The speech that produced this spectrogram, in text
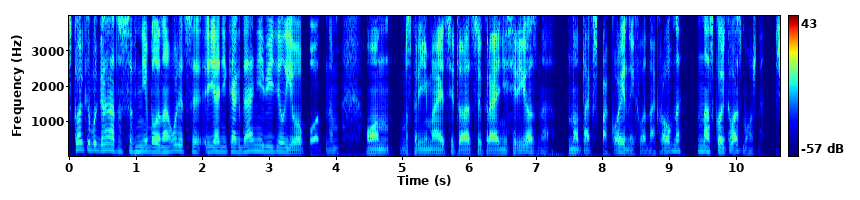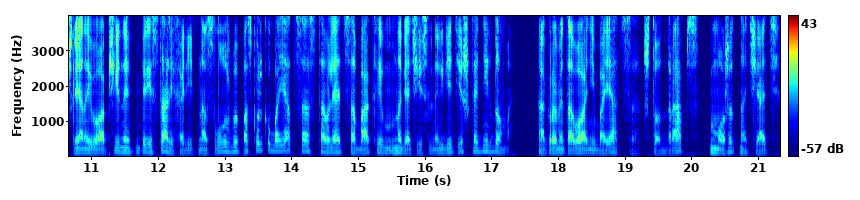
Сколько бы градусов ни было на улице, я никогда не видел его потным. Он воспринимает ситуацию крайне серьезно, но так спокойно и хладнокровно, насколько возможно. Члены его общины перестали ходить на службы, поскольку боятся оставлять собак и многочисленных детишек одних дома. А кроме того, они боятся, что Драпс может начать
